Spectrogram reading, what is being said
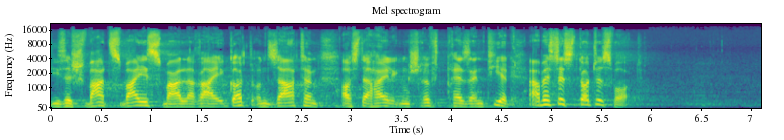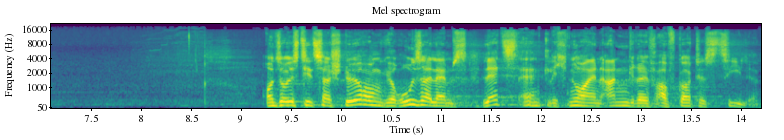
diese Schwarz-Weiß-Malerei Gott und Satan aus der Heiligen Schrift präsentiert. Aber es ist Gottes Wort. Und so ist die Zerstörung Jerusalems letztendlich nur ein Angriff auf Gottes Ziele.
